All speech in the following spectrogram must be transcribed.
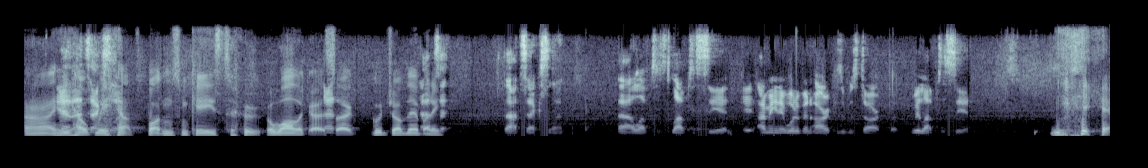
Uh, he Yeah, helped me out spotting some keys too a while ago. That- so, good job there, buddy. That's. That's excellent. Uh, I love to love to see it. it. I mean, it would have been hard because it was dark, but we love to see it. yeah.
